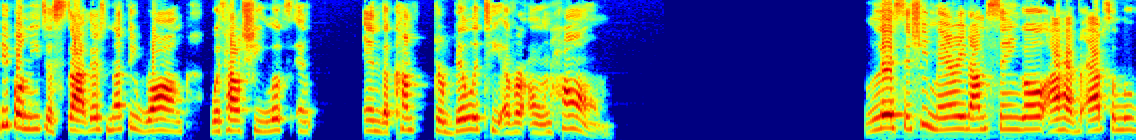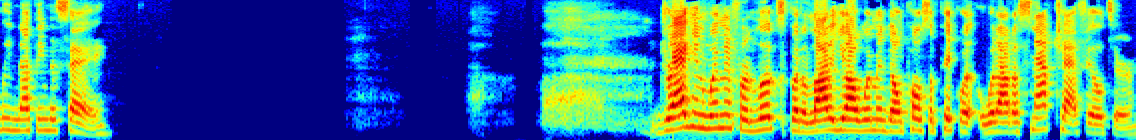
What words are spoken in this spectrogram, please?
People need to stop. There's nothing wrong with how she looks in in the comfortability of her own home. Listen, she married. I'm single. I have absolutely nothing to say. Dragging women for looks, but a lot of y'all women don't post a pic with, without a Snapchat filter.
